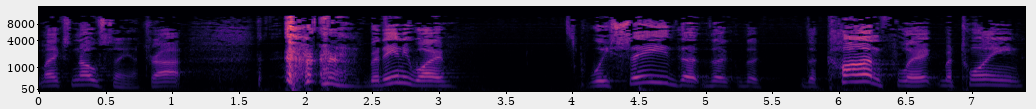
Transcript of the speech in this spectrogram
Makes no sense, right? but anyway, we see the, the, the, the conflict between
